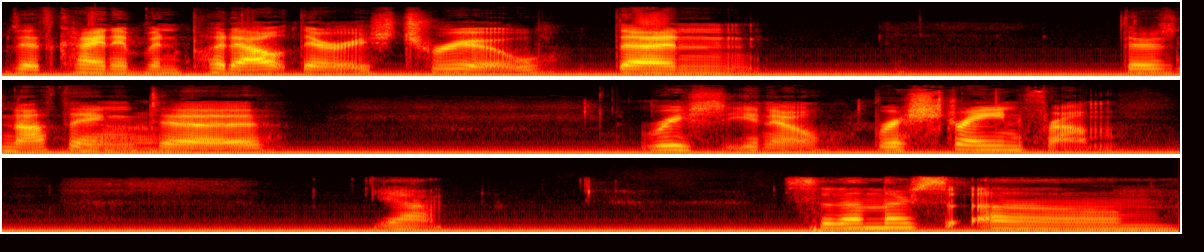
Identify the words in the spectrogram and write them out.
that's kind of been put out there is true. Then there's nothing yeah. to you know, restrain from. Yeah. So then there's um,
